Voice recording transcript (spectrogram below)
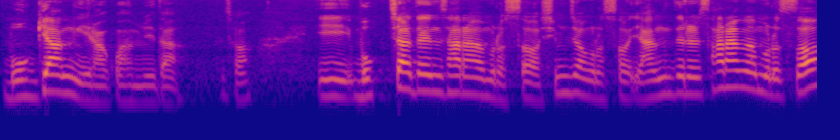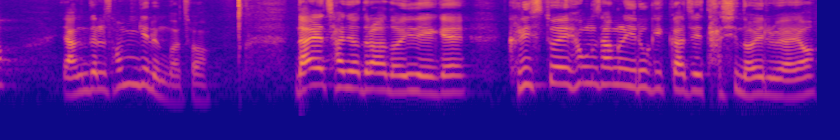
목양이라고 합니다. 그죠? 이 목자된 사람으로서 심정으로서 양들을 사랑함으로써 양들을 섬기는 거죠. 나의 자녀들아 너희에게 그리스도의 형상을 이루기까지 다시 너희를 위하여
